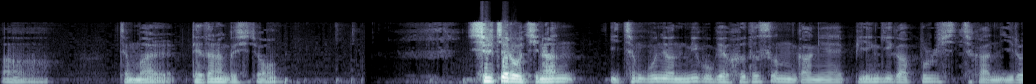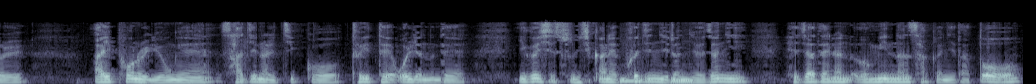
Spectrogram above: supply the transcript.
어, 정말 대단한 것이죠. 실제로 지난 2009년 미국의 허드슨 강에 비행기가 불시착한 일을 아이폰을 이용해 사진을 찍고 트위터에 올렸는데 이것이 순식간에 퍼진 일은 여전히 해자되는 의미 있는 사건이다. 또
